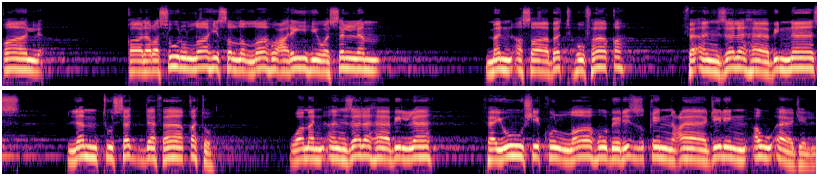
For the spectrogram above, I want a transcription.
قال قال رسول الله صلى الله عليه وسلم، من أصابته فاقة فأنزلها بالناس لم تسد فاقته. ومن أنزلها بالله فيوشك الله برزق عاجل أو آجل.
